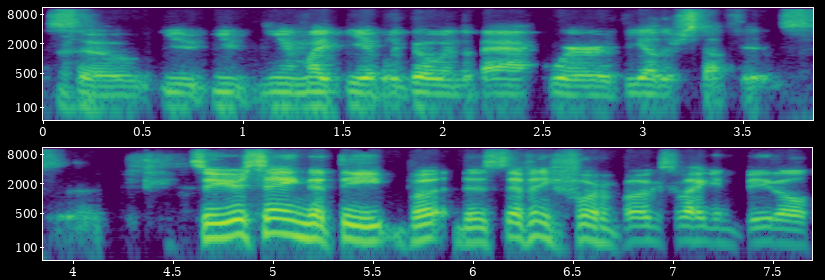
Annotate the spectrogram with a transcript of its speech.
so you you you might be able to go in the back where the other stuff is So you're saying that the the 74 Volkswagen Beetle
